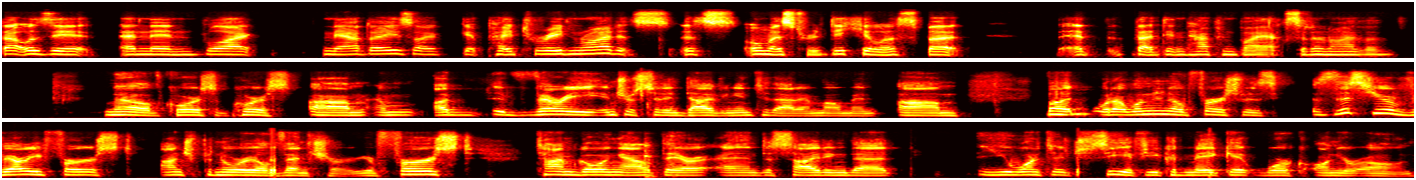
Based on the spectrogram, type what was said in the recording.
that was it. And then like nowadays I get paid to read and write. It's it's almost ridiculous, but it, that didn't happen by accident either. No, of course, of course. Um, and I'm very interested in diving into that in a moment. Um, but mm-hmm. what I wanted to know first was: Is this your very first entrepreneurial venture? Your first time going out there and deciding that you wanted to see if you could make it work on your own,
